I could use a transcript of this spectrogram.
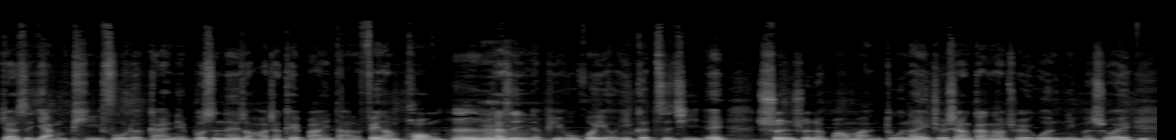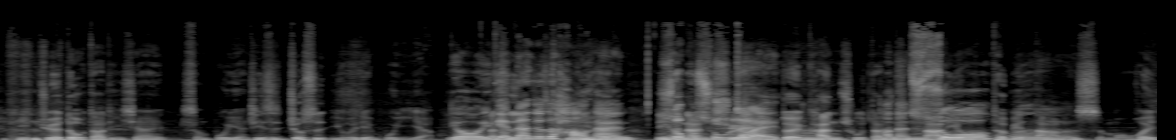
较是养皮肤的概念，不是那种好像可以把你打的非常蓬，嗯，但是你的皮肤会有一个自己哎顺顺的饱满度。那也就像刚刚去问你们说，哎，你觉得我到底现在什么不一样？其实就是有一点不一样，有一点，但就是好难，你很难去对看出到底。哪里有特别大了什么？嗯、会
